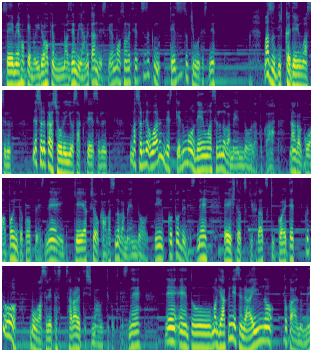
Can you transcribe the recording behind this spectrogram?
生命保険も医療保険もまあ全部やめたんですけどもその手続きも手続きもですねまず1回電話する。でそれから書類を作成する、まあ、それで終わるんですけども電話するのが面倒だとかなんかこうアポイント取ってですね契約書を交わすのが面倒っていうことでですね、えー、1月2月超えていくともう忘れ去られてしまうってことですね。で、えーとまあ、逆にですね LINE のとかのメ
